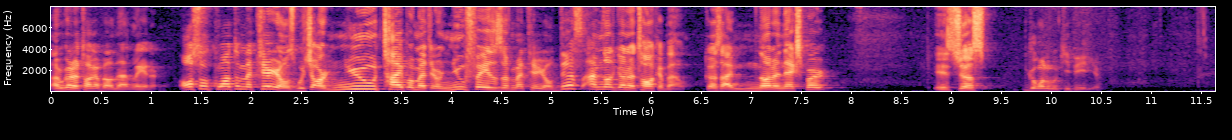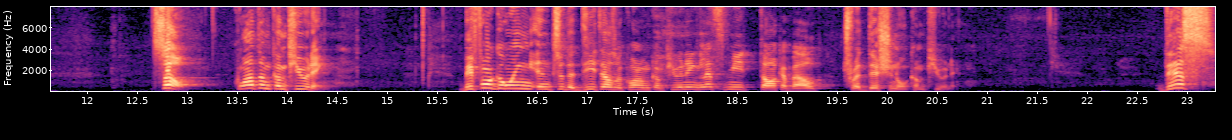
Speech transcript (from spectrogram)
I'm going to talk about that later. Also quantum materials, which are new type of material, new phases of material. This I'm not going to talk about because I'm not an expert. It's just go on Wikipedia. So, quantum computing. Before going into the details of quantum computing, let's me talk about traditional computing. This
